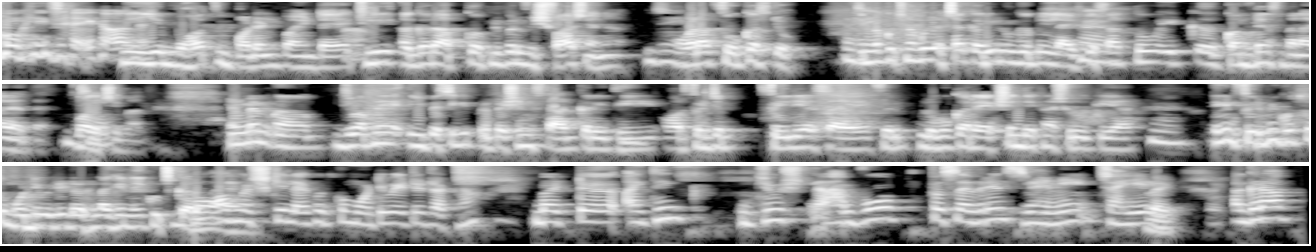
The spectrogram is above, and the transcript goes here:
हो ही जाएगा। नहीं ये बहुत इंपॉर्टेंट पॉइंट है. एक्चुअली अगर आपको अपने पर विश्वास है ना और आप फोकस्ड हो कि मैं कुछ ना कुछ अच्छा कर ही लूँगी अपनी लाइफ के हम्म। साथ तो एक कॉन्फिडेंस बना रहता है। बहुत अच्छी बात एंड मैम जब आपने यूपीएससी की प्रिपरेशन स्टार्ट करी थी और फिर जब फेलियर्स आए फिर लोगों का रिएक्शन देखना शुरू किया हम्म। लेकिन फिर भी खुद को मोटिवेटेड रखना कि नहीं कुछ करना बहुत मुश्किल है खुद को मोटिवेटेड रखना बट आई थिंक जो वो परसेवरेंस रहनी चाहिए। राइट अगर आप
